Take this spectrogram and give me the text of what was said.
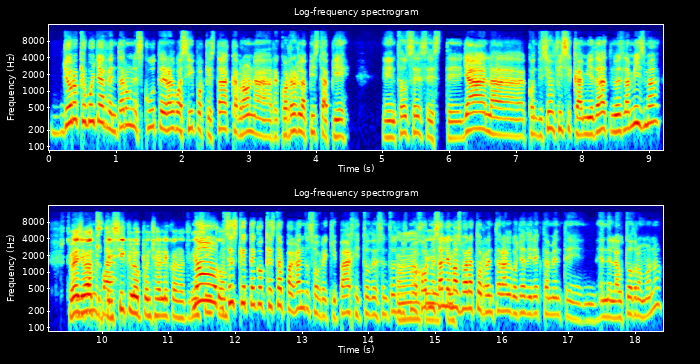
yo creo que voy a rentar un scooter, algo así, porque está cabrón a recorrer la pista a pie. Entonces, este, ya la condición física a mi edad no es la misma. Te hubieras llevado tu a- triciclo, Poncharoli, cuando tenías No, cinco. pues es que tengo que estar pagando sobre equipaje y todo eso. Entonces, pues Ah, mejor me sale más barato rentar algo ya directamente en, en el autódromo, ¿no?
